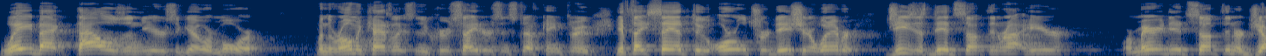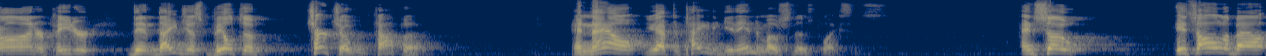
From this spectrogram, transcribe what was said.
way back thousand years ago or more, when the Roman Catholics and the Crusaders and stuff came through, if they said through oral tradition or whatever, Jesus did something right here, or Mary did something, or John or Peter, then they just built a church over the top of it. And now you have to pay to get into most of those places. And so it's all about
